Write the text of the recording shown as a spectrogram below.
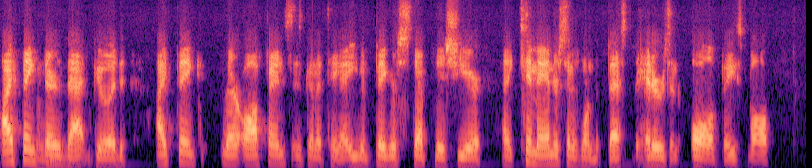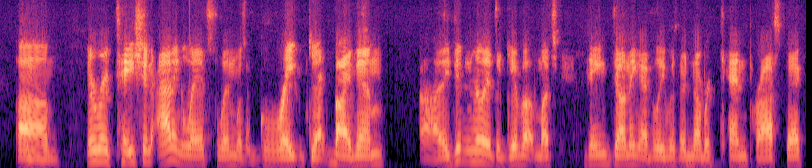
I think Mhm. they're that good. I think their offense is going to take an even bigger step this year. I think Tim Anderson is one of the best hitters in all of baseball. Um, their rotation, adding Lance Lynn was a great get by them. Uh, they didn't really have to give up much. Dane Dunning, I believe, was their number ten prospect.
